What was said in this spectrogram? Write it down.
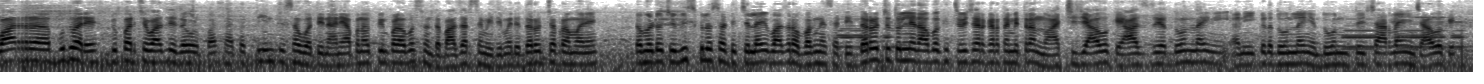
वार बुधवारे बुधवार आहे दुपारचे वाजले जवळपास आता तीन ते सव्वा तीन आणि आपण आहोत पिंपळा बसवंत बाजार समितीमध्ये. दररोजच्या प्रमाणे टोमॅटोचे वीस किलोसाठीचे लाईव्ह बाजारभाव बघण्यासाठी दररोजच्या तुलनेत आवकीचा विचार करता मित्रांनो आजची जी आवक आहे आज या दोन लाईनी आणि इकडे दोन लाईन आहे दोन ते चार लाईनीची आवक आहे.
